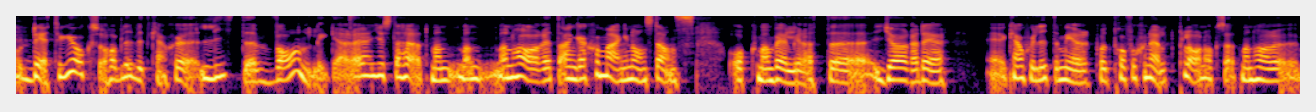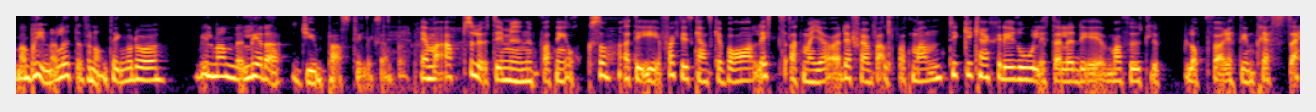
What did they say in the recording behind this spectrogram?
Och det tycker jag också har blivit kanske lite vanligare. Just det här att man, man, man har ett engagemang någonstans och man väljer att eh, göra det eh, kanske lite mer på ett professionellt plan också. Att man, har, man brinner lite för någonting och då vill man leda gympass till exempel? Ja, men absolut, det är min uppfattning också. Att det är faktiskt ganska vanligt att man gör det, framförallt för att man tycker kanske det är roligt eller det, man får utlopp för ett intresse.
